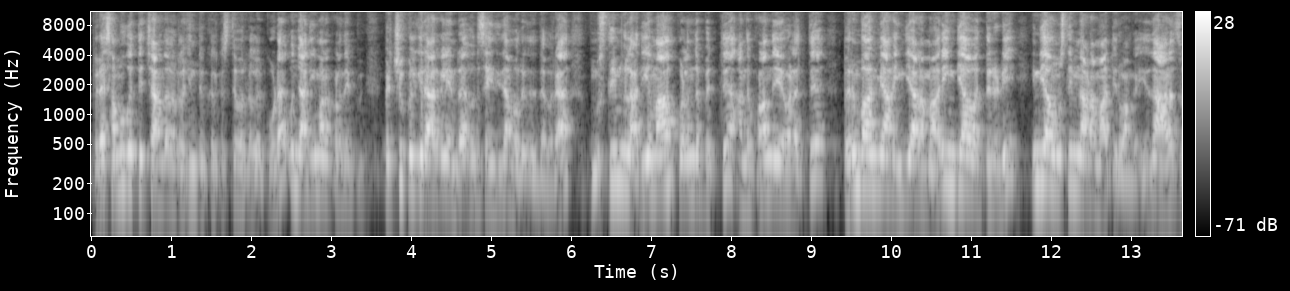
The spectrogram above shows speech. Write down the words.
பிற சமூகத்தை சார்ந்தவர்கள் இந்துக்கள் கிறிஸ்தவர்கள் கூட கொஞ்சம் அதிகமான குழந்தை பெற்றுக்கொள்கிறார்கள் என்ற ஒரு செய்தி தான் வருது தவிர முஸ்லீம்கள் அதிகமாக குழந்தை பெற்று அந்த குழந்தையை வளர்த்து பெரும்பான்மையாக இந்தியாவில் மாறி இந்தியாவை திருடி இந்தியாவை முஸ்லீம் நாடாக மாற்றிடுவாங்க இதுதான் ஆர்எஸ்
